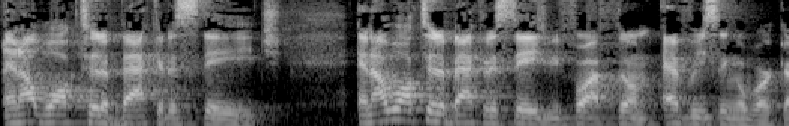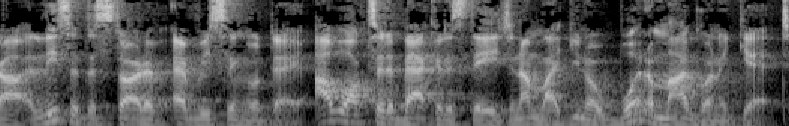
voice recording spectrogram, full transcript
and I walked to the back of the stage. And I walked to the back of the stage before I film every single workout, at least at the start of every single day. I walked to the back of the stage and I'm like, you know, what am I to get?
